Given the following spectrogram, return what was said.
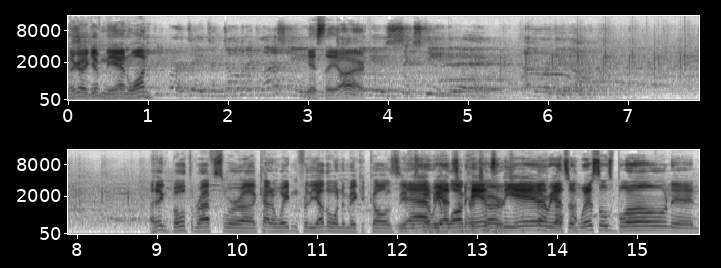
They're going to give him the and one. Yes, they are. I think both refs were uh, kind of waiting for the other one to make a call and see yeah, if we it's had going to be a block hands or in the air. We had some whistles blown, and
